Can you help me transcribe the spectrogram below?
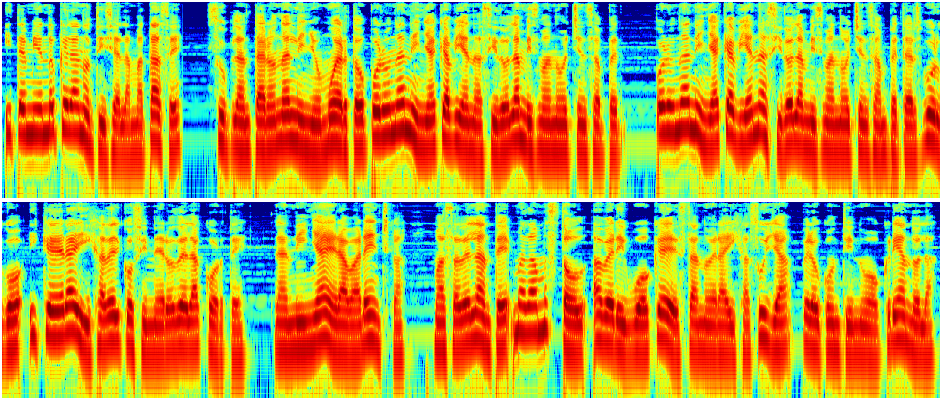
y temiendo que la noticia la matase, suplantaron al niño muerto por una niña que había nacido la misma noche en San por una niña que había nacido la misma noche en San Petersburgo y que era hija del cocinero de la corte. La niña era Varenchka. Más adelante, Madame Stoll averiguó que esta no era hija suya, pero continuó criándola.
